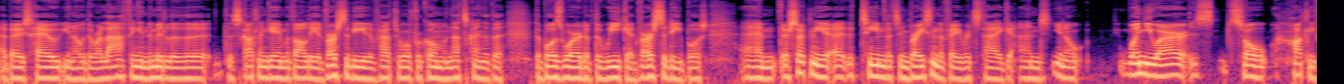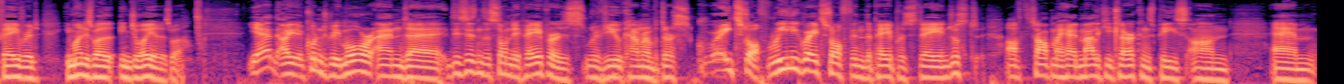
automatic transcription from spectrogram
about how you know they were laughing in the middle of the, the Scotland game with all the adversity they've had to overcome, and that's kind of the, the buzzword of the week, adversity. But um, they're certainly a, a team that's embracing the favourites tag, and you know when you are so hotly favoured, you might as well enjoy it as well. Yeah, I couldn't agree more. And uh, this isn't the Sunday papers review, Cameron, but there's great stuff, really great stuff in the papers today. And just off the top of my head, Malachy Clerkin's piece on um,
